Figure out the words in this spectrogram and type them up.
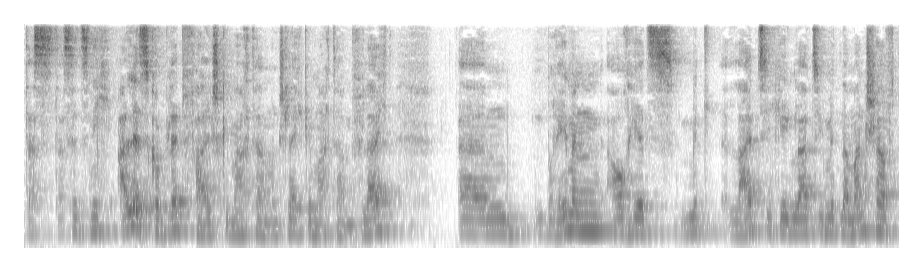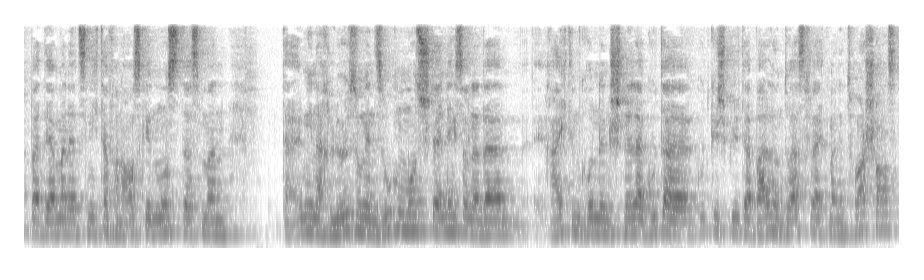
dass das jetzt nicht alles komplett falsch gemacht haben und schlecht gemacht haben. Vielleicht ähm, Bremen auch jetzt mit Leipzig gegen Leipzig mit einer Mannschaft, bei der man jetzt nicht davon ausgehen muss, dass man da irgendwie nach Lösungen suchen muss ständig, sondern da reicht im Grunde ein schneller, guter, gut gespielter Ball und du hast vielleicht mal eine Torchance.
